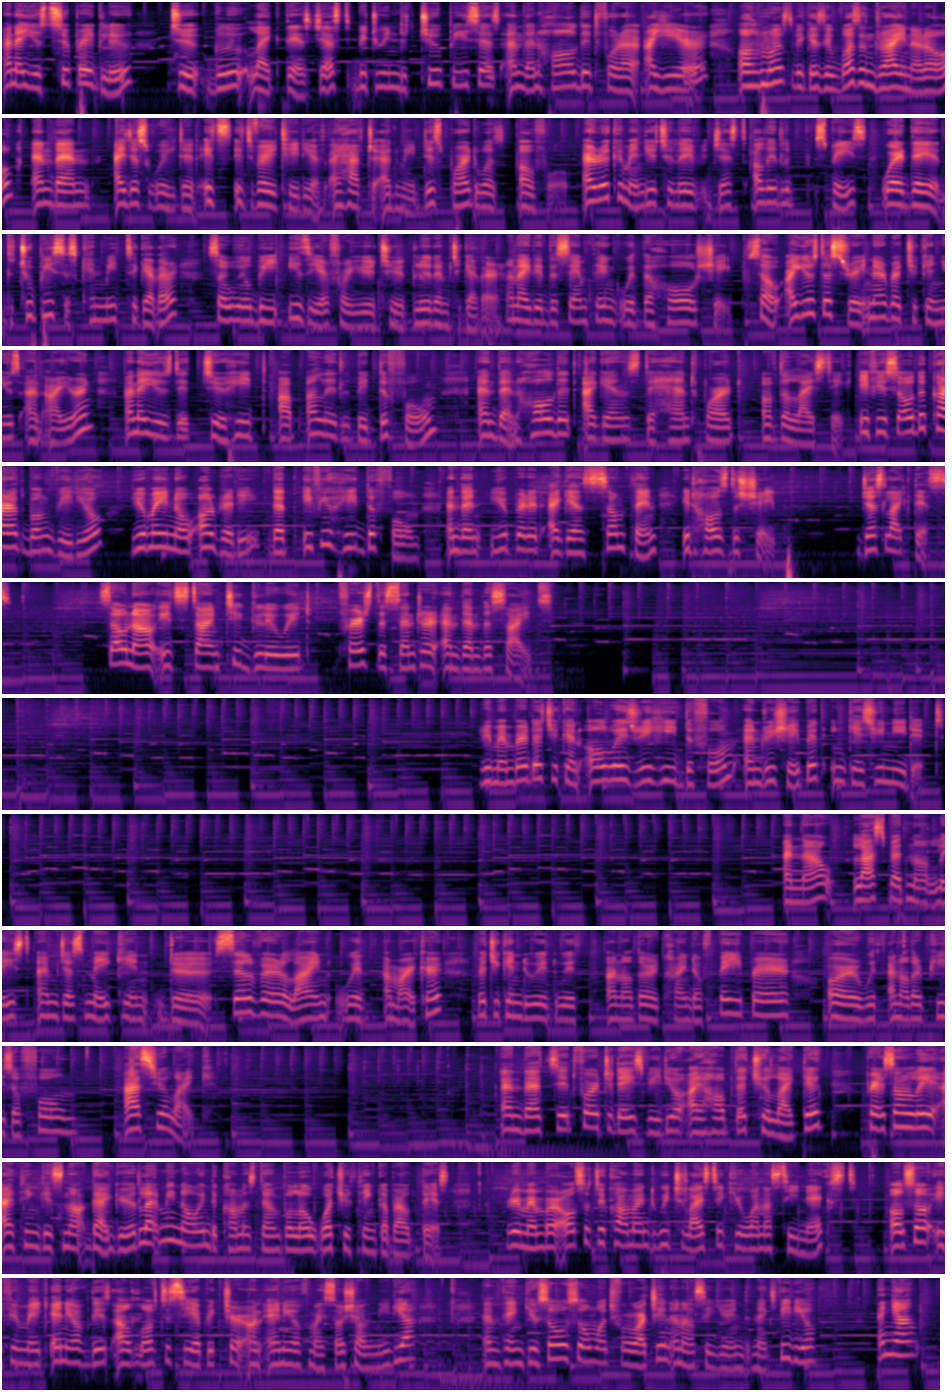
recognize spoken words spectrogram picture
And I used super glue to glue like this just between the two pieces and then hold it for a, a year almost because it wasn't drying at all and then I just waited. It's it's very tedious. I have to admit this part was awful. I recommend you to leave just a little space where the, the two pieces can meet together so it will be easier for you to glue them together. And I did the same thing with the whole shape. So I used a straightener but you can use an iron and I used it to heat up a little bit the foam and then hold it against the hand part of the light stick. If you saw the Carat bong video, you may know already that if you heat the foam and then you put it against something, it holds the shape. Just like this. So now it's time to glue it, first the center and then the sides. Remember that you can always reheat the foam and reshape it in case you need it. And now last but not least I'm just making the silver line with a marker but you can do it with another kind of paper or with another piece of foam as you like and that's it for today's video I hope that you liked it Personally, I think it's not that good. Let me know in the comments down below what you think about this. Remember also to comment which light stick you wanna see next. Also, if you make any of these, I'd love to see a picture on any of my social media. And thank you so so much for watching and I'll see you in the next video. Annyeong!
